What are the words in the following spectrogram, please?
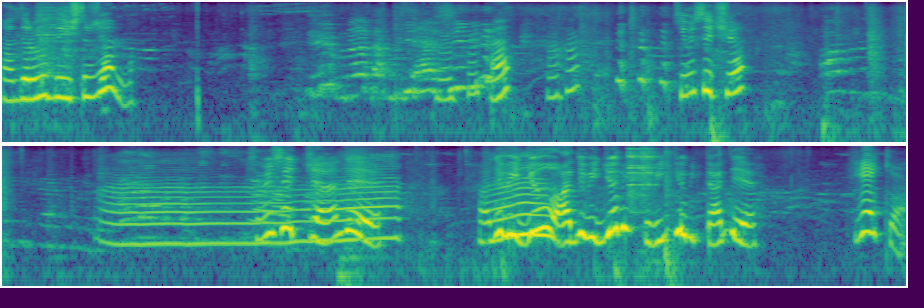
Enderal'ı değiştireceğim mi? ha? Hı hı. Kimi seçiyor? Kimi seçeceksin hadi. Hadi video, hadi video bitti. Video bitti hadi. Jackie.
